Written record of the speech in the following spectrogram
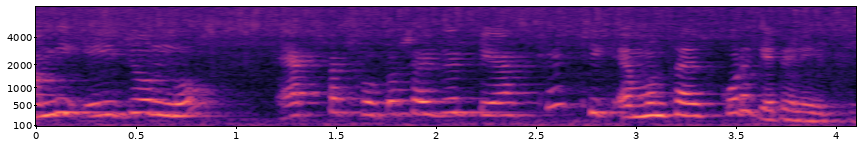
আমি এই জন্য একটা ছোটো সাইজের পেঁয়াজকে ঠিক এমন সাইজ করে কেটে নিয়েছি।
